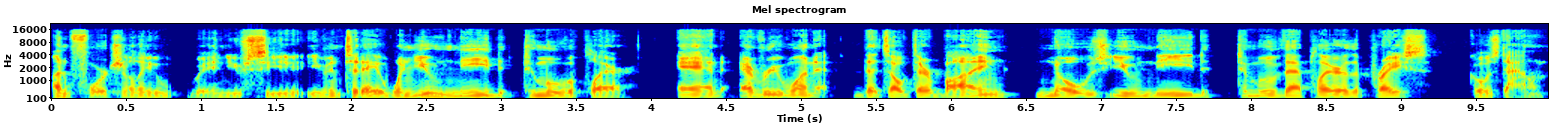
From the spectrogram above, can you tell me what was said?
Unfortunately, and you see even today, when you need to move a player and everyone that's out there buying knows you need to move that player, the price goes down.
